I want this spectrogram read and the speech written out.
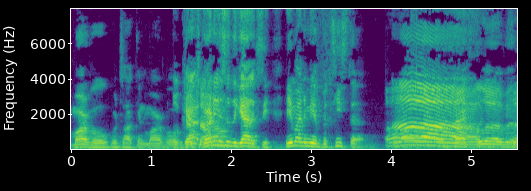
Marvel, we're talking Marvel. Okay, Ga- talking Guardians about- of the Galaxy. He reminded me of Batista. oh, ah, Drax- a little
